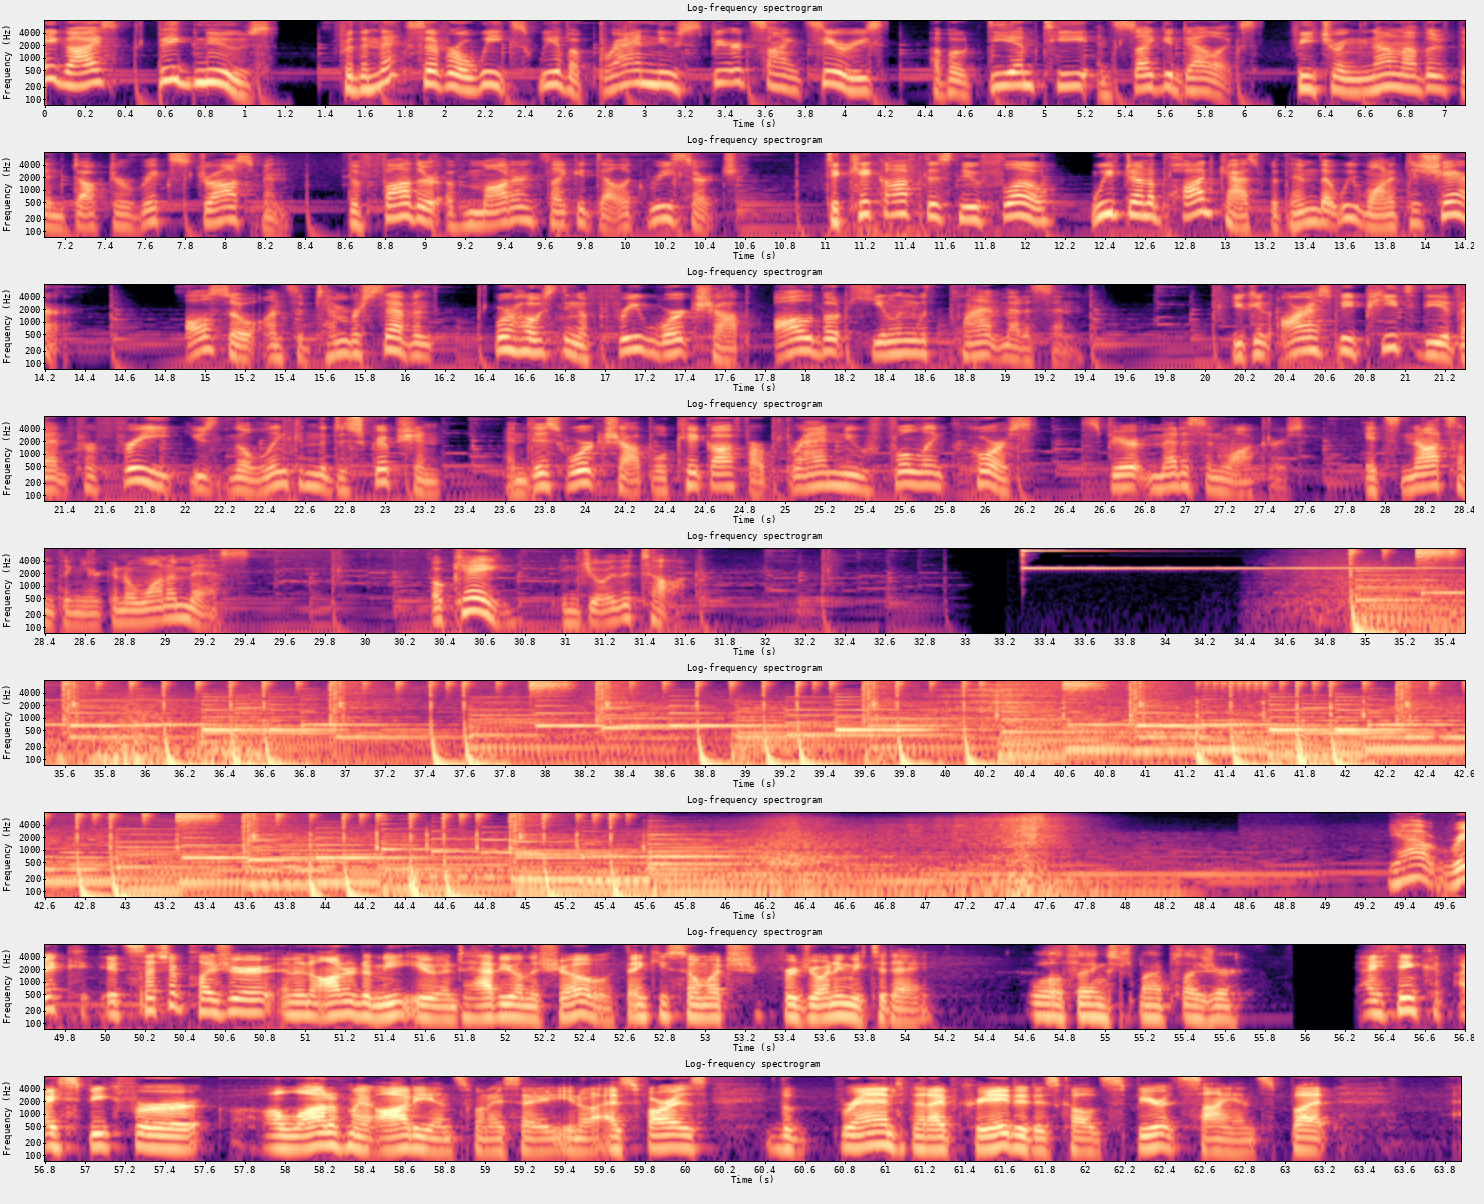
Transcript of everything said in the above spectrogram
Hey guys, big news. For the next several weeks, we have a brand new spirit science series about DMT and psychedelics featuring none other than Dr. Rick Strassman, the father of modern psychedelic research. To kick off this new flow, we've done a podcast with him that we wanted to share. Also on September 7th, we're hosting a free workshop all about healing with plant medicine. You can RSVP to the event for free using the link in the description, and this workshop will kick off our brand new full-length course, Spirit Medicine Walkers. It's not something you're gonna wanna miss. Okay, enjoy the talk. Yeah, Rick, it's such a pleasure and an honor to meet you and to have you on the show. Thank you so much for joining me today. Well, thanks. It's my pleasure. I think I speak for a lot of my audience when I say, you know, as far as the brand that I've created is called Spirit Science, but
